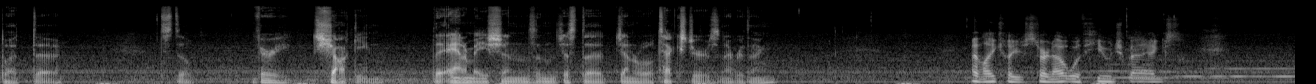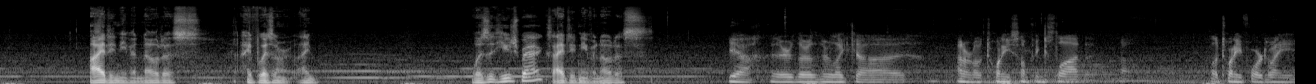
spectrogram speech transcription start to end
but uh, it's still very shocking. The animations and just the general textures and everything. I like how you start out with huge bags. I didn't even notice. I wasn't. I was it huge bags? I didn't even notice. Yeah, they're they're they're like uh, I don't know, twenty something slot, uh, well, 24, 20,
